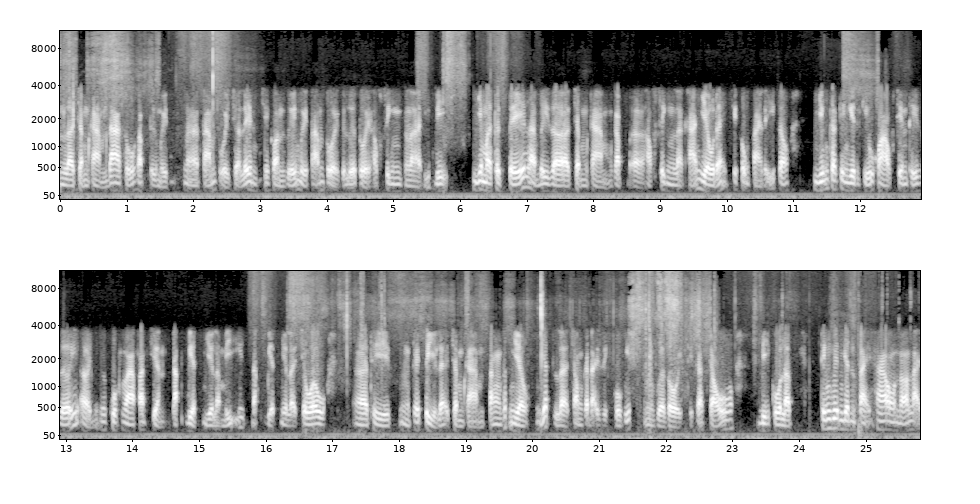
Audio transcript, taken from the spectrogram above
là trầm cảm đa số gặp từ 18 tuổi trở lên chứ còn dưới 18 tuổi cái lứa tuổi học sinh là ít bị. Nhưng mà thực tế là bây giờ trầm cảm gặp ở học sinh là khá nhiều đấy chứ không phải là ít đâu những các cái nghiên cứu khoa học trên thế giới ở những cái quốc gia phát triển đặc biệt như là Mỹ, đặc biệt như là châu Âu Ờ, thì cái tỷ lệ trầm cảm tăng rất nhiều, nhất là trong cái đại dịch covid vừa rồi thì các cháu bị cô lập. Thế nguyên nhân tại sao nó lại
